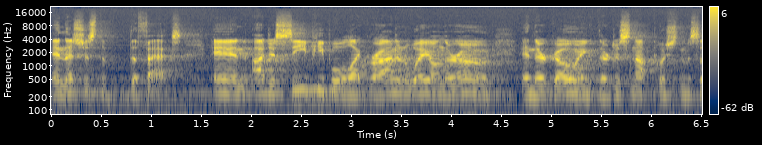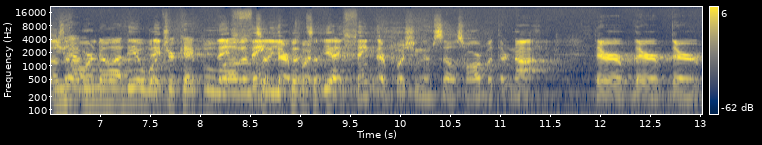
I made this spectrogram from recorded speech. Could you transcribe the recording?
And that's just the, the facts. And I just see people like grinding away on their own, and they're going, they're just not pushing themselves You that have hard. no idea what They- you're capable of think until you they're put put- some- yeah. They think they're pushing themselves hard, but they're not. They're they're they're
